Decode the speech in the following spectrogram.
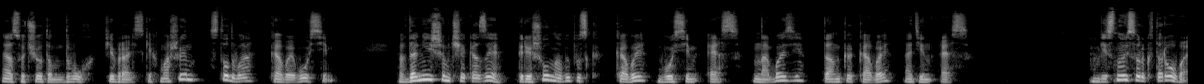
а с учетом двух февральских машин – 102 КВ-8. В дальнейшем ЧКЗ перешел на выпуск КВ-8С на базе танка КВ-1С. Весной 42-го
